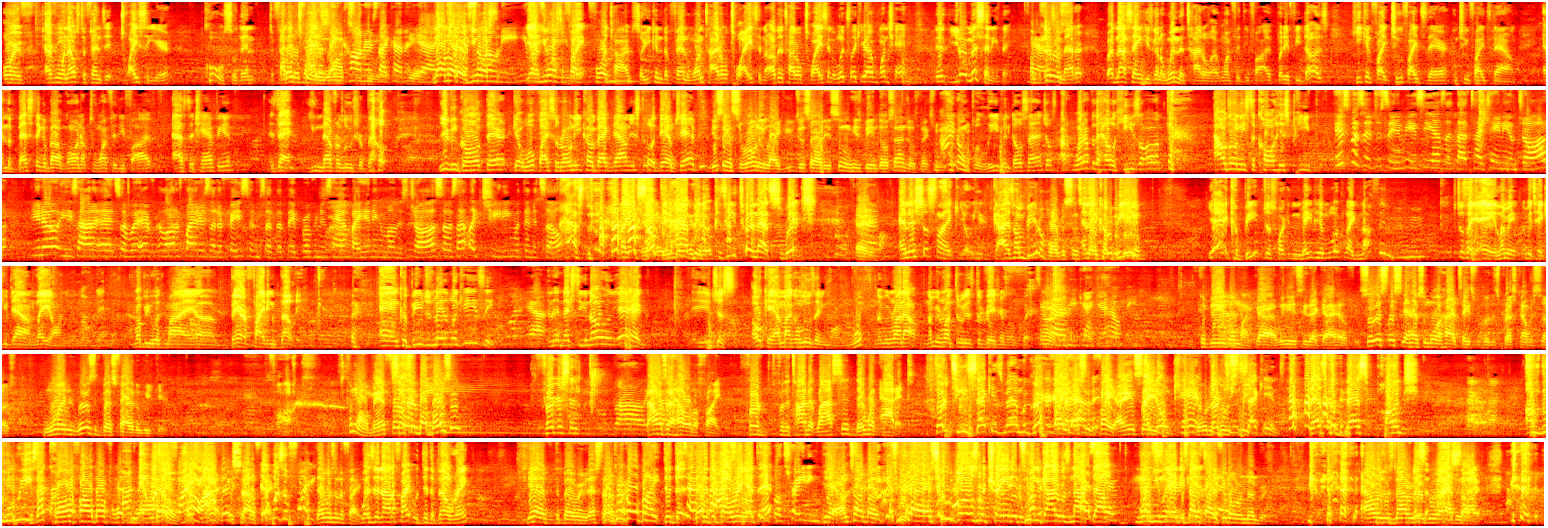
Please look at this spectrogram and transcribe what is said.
Or if everyone else defends it twice a year, cool. So then defend I don't it know if I don't twice. think to Connor's do that it. kind of Yeah. yeah. No, he's no, like no. a He wants. Cerrone. yeah, he wants to fight 4 mm-hmm. times, so you can defend one title twice and the other title twice, and it looks like you have one champ. It- You don't miss anything. Yeah. It doesn't matter. But I'm not saying he's going to win the title at 155, but if he does, he can fight two fights there and two fights down. And the best thing about going up to 155 as the champion is that you never lose your belt. You can go up there, get whooped by Cerrone, come back down, you're still a damn champion. You're saying Cerrone like you just already assume he's beating Dos Anjos next week. I don't believe in Dos Anjos. I whatever the hell he's on, Aldo needs to call his people. Here's what's interesting to me is he has like, that titanium jaw. You know, he's had it. And so a lot of fighters that have faced him said that they've broken his hand by hitting him on his jaw. So is that like cheating within itself? has to like something happened because he turned that switch Hey, and it's just like yo you guys unbeatable Ever since and then Blake beat Khabib him. Yeah Khabib just fucking made him look like nothing It's just like hey let me let me take you down lay on you a little bit rub you with my uh, bear fighting belly and Khabib just made it look easy Yeah. and then next thing you know yeah you just okay I'm not gonna lose anymore Whoop, let me run out let me run through this division real quick Too bad he can't get healthy. Khabib, oh my God, we need to see that guy healthy. So let's let's have some more high takes before this press conference starts. One, what was the best fight of the weekend? fuck Come on, man. First So- Ferguson Barboza? Ferguson Wow. That was a hell of a fight. For for the time it lasted, they went at it. 13 seconds, man. McGregor got Fight, to I have said it. fight. I ain't say I don't care. go to- go to 13 sleep. seconds. That's the best punch of the week. Does that qualified though for what Um, you it want? was a No, fight. no, I don't think It's so. not a It It was a fight. That wasn't a fight. Was it not a fight? Did the bell ring? yeah, the bell ring. That's not a If you're fight. going by Did the, did the bell ring at the end? people trading. Yeah, I'm talking about two guys. Two blows were traded. One guy was knocked That's out true. when That's he landed. It's not a fight if you don't remember it. I will just not remember Listen, what I happened.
